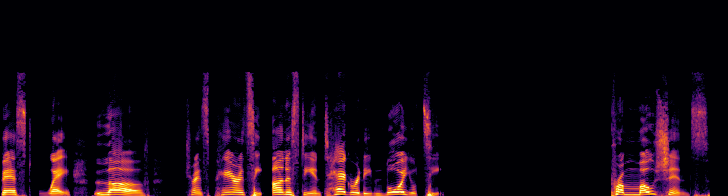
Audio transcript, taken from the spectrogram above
best way love, transparency, honesty, integrity, loyalty, promotions,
